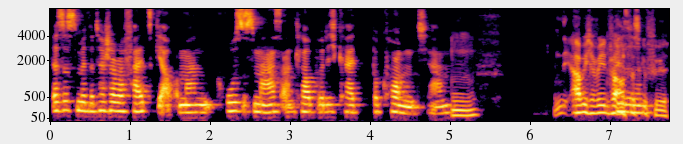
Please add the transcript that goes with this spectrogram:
dass es mit Natascha Rafalski auch immer ein großes Maß an Glaubwürdigkeit bekommt, ja. Mhm. Habe ich auf jeden Fall also, auch das Gefühl.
